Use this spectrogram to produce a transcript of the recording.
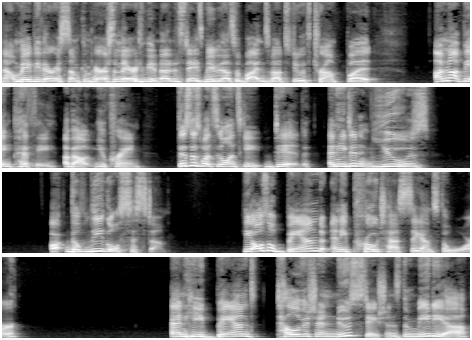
Now, maybe there is some comparison there to the United States. Maybe that's what Biden's about to do with Trump, but I'm not being pithy about Ukraine. This is what Zelensky did, and he didn't use uh, the legal system. He also banned any protests against the war. And he banned television news stations, the media,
